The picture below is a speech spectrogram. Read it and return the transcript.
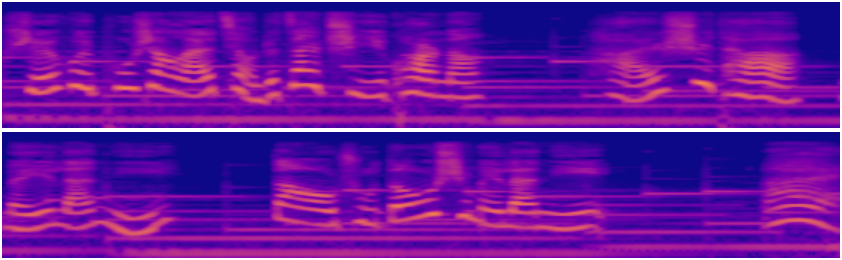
谁会扑上来抢着再吃一块呢？还是他，梅兰妮。到处都是梅兰妮。哎，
